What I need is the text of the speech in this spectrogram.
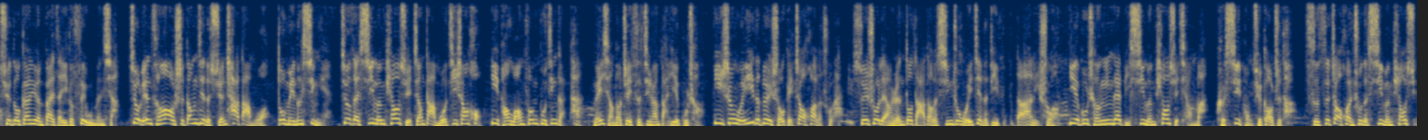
却都甘愿败在一个废物门下。就连曾傲视当界的玄刹大魔都没能幸免。就在西门飘雪将大魔击伤后，一旁王峰不禁感叹：没想到这次竟然把叶孤城一生唯一的对手给召唤了出来。虽说两人都达到了心中为剑的地步，但按理说叶孤城应该比西门飘雪强吧？可系统却告知他，此次召唤出的西门飘雪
